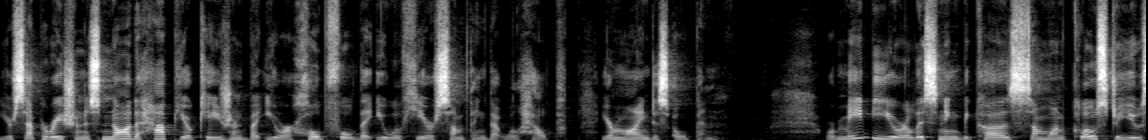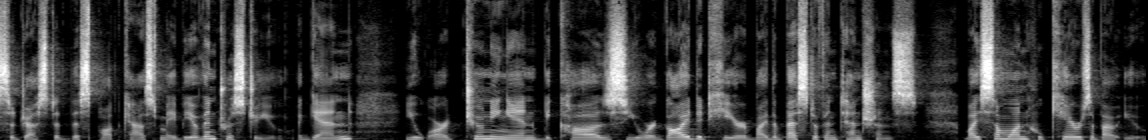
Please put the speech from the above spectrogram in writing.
Your separation is not a happy occasion, but you are hopeful that you will hear something that will help. Your mind is open. Or maybe you are listening because someone close to you suggested this podcast may be of interest to you. Again, you are tuning in because you are guided here by the best of intentions, by someone who cares about you.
